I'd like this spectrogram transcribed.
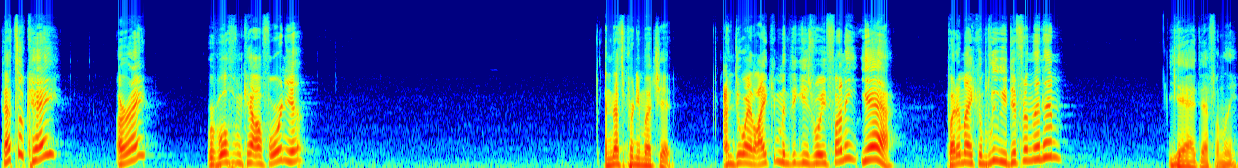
that's okay. All right. We're both from California. And that's pretty much it. And do I like him and think he's really funny? Yeah. But am I completely different than him? Yeah, definitely.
